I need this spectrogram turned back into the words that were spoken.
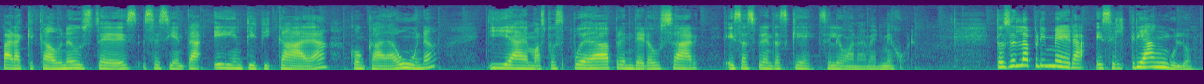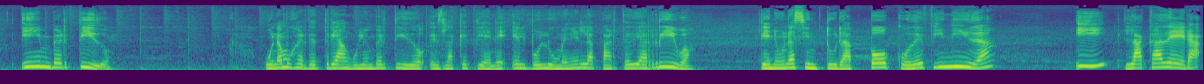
para que cada una de ustedes se sienta identificada con cada una y además pues pueda aprender a usar esas prendas que se le van a ver mejor. Entonces la primera es el triángulo invertido. Una mujer de triángulo invertido es la que tiene el volumen en la parte de arriba, tiene una cintura poco definida y la cadera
